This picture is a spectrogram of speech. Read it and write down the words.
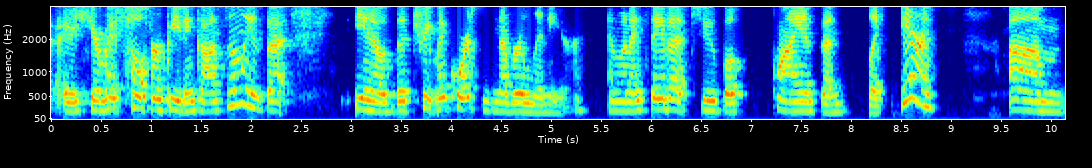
I hear myself repeating constantly is that, you know, the treatment course is never linear. And when I say that to both clients and like parents, um,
